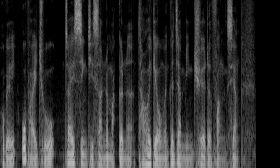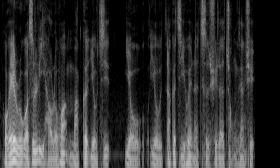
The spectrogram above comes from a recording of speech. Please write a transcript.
，OK，不排除在星期三的 market 呢，它会给我们更加明确的方向。OK，如果是利好的话，market 有机有有那个机会呢，持续的冲上去。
